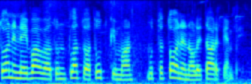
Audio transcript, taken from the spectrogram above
Toinen ei vaivautunut latoa tutkimaan, mutta toinen oli tarkempi.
